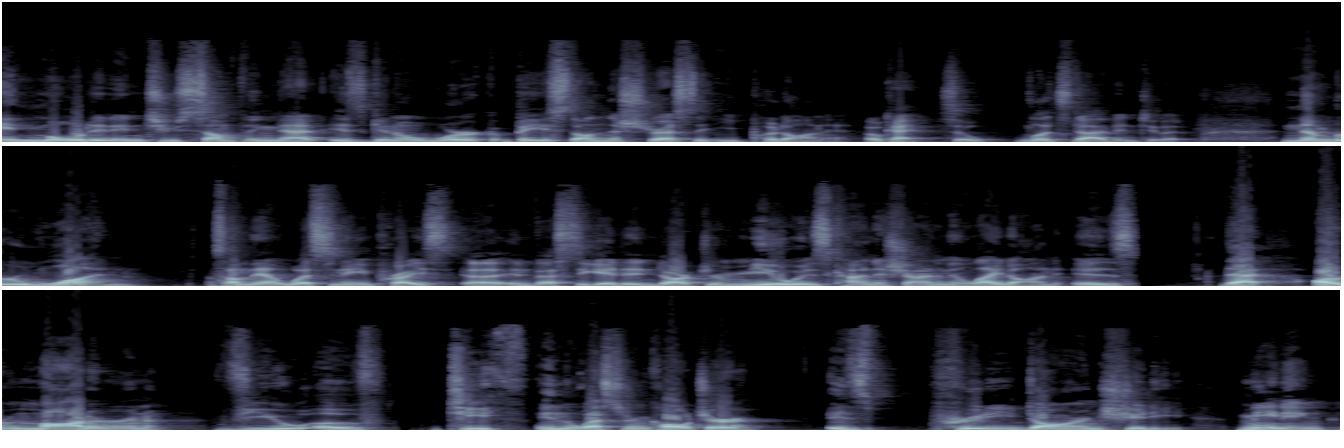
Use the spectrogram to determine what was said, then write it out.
and mold it into something that is going to work based on the stress that you put on it. Okay, so let's dive into it. Number one, something that Weston A. Price uh, investigated and Dr. Mew is kind of shining the light on is that our modern view of teeth in the Western culture is pretty darn shitty. Meaning,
